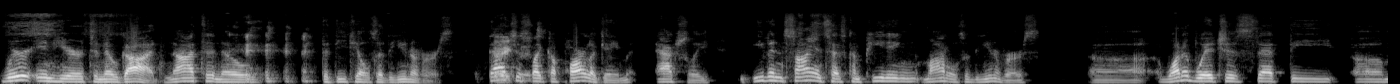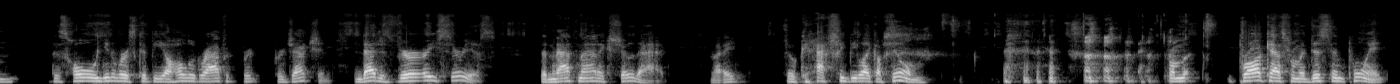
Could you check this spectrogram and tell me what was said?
we're in here to know God, not to know the details of the universe. That's just like a parlor game, actually. Even science has competing models of the universe. Uh, one of which is that the um, this whole universe could be a holographic pro- projection, and that is very serious. The mathematics show that, right? So it could actually be like a film from broadcast from a distant point,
